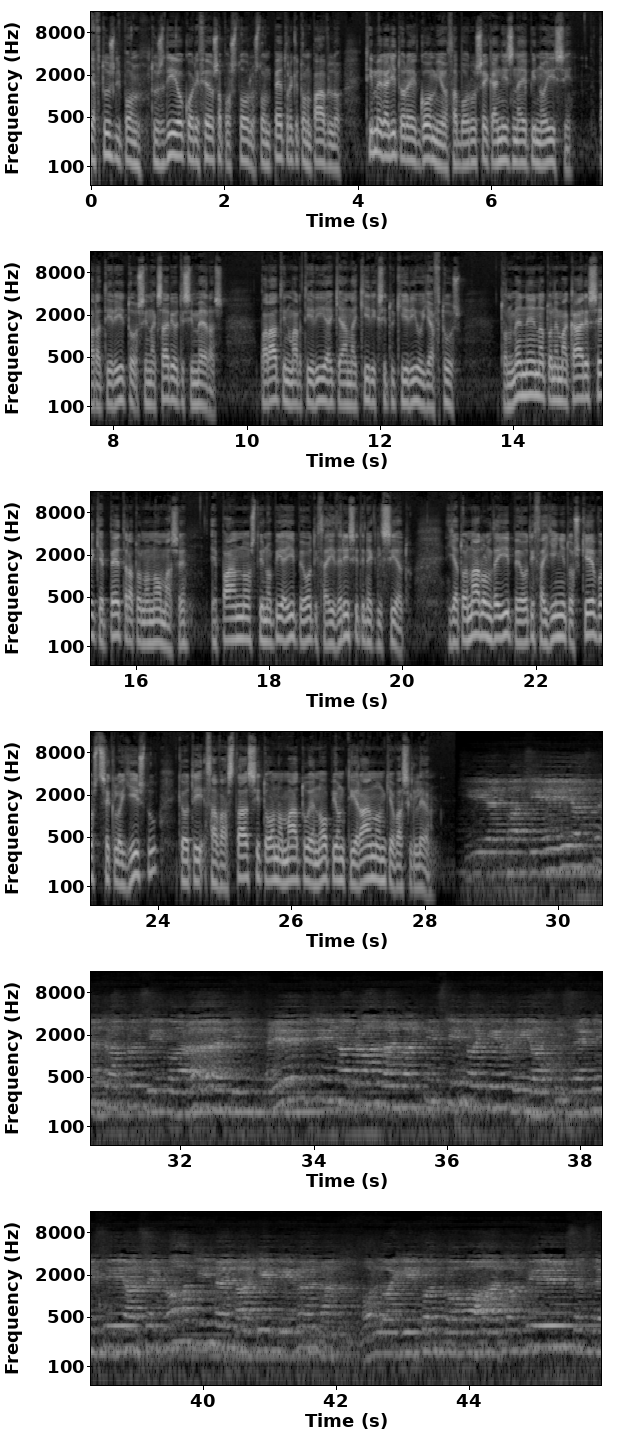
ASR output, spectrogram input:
Για αυτούς λοιπόν, τους δύο κορυφαίους Αποστόλους, τον Πέτρο και τον Παύλο, τι μεγαλύτερο εγκόμιο θα μπορούσε κανείς να επινοήσει, παρατηρεί το συναξάριο της ημέρας, παρά την μαρτυρία και ανακήρυξη του Κυρίου για αυτούς. Τον μεν ένα τον εμακάρισε και Πέτρα τον ονόμασε, επάνω στην οποία είπε ότι θα ιδρύσει την εκκλησία του. Για τον άλλον δε είπε ότι θα γίνει το σκεύος της εκλογής του και ότι θα βαστάσει το όνομά του ενώπιον τυράννων και βασιλέων. Κυρία σε πρότεινε κείμενα των λογικών προβάτων πίσεστε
